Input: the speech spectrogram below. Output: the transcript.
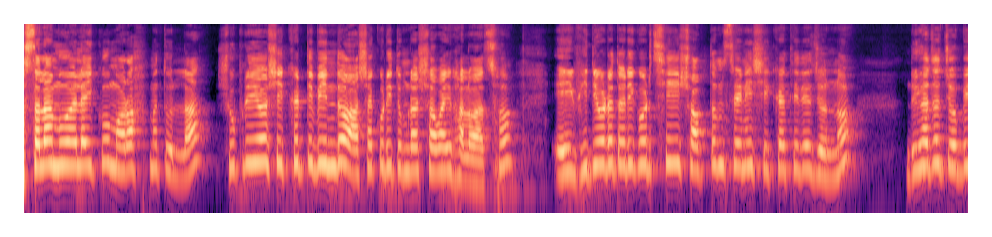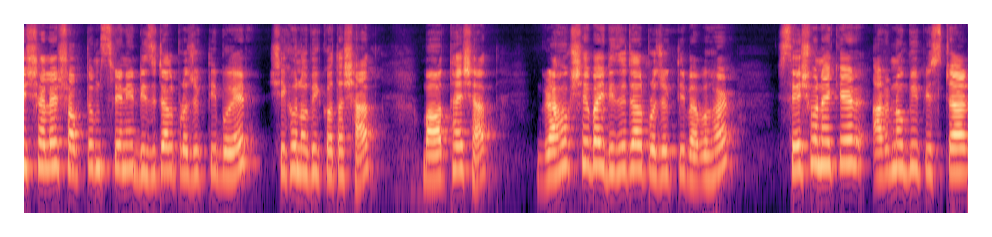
আসসালামু আলাইকুম রহমতুল্লাহ সুপ্রিয় শিক্ষার্থীবৃন্দ, আশা করি তোমরা সবাই ভালো আছো। এই ভিডিওটা তৈরি করছি সপ্তম শ্রেণির শিক্ষার্থীদের জন্য। দুই হাজার চব্বিশ সালের সপ্তম শ্রেণির ডিজিটাল প্রযুক্তি বইয়ের শিখন অভিজ্ঞতা সাত বা অধ্যায় সাত, গ্রাহক সেবায় ডিজিটাল প্রযুক্তি ব্যবহার, সেশন একের আটানব্বই পৃষ্ঠার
